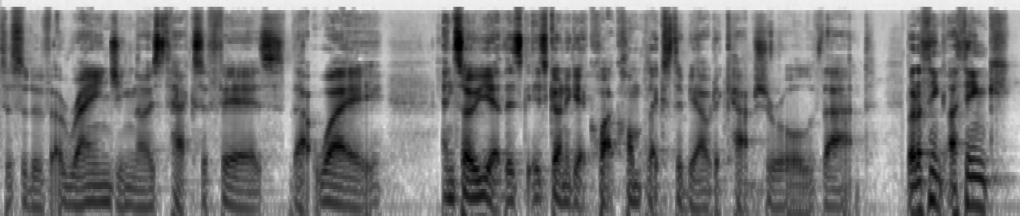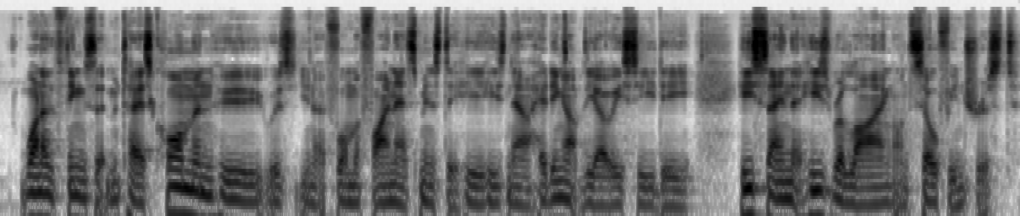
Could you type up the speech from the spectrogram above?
to sort of arranging those tax affairs that way. And so, yeah, it's going to get quite complex to be able to capture all of that. But I think I think one of the things that Mathias Cormann, who was you know former finance minister here, he's now heading up the OECD. He's saying that he's relying on self-interest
